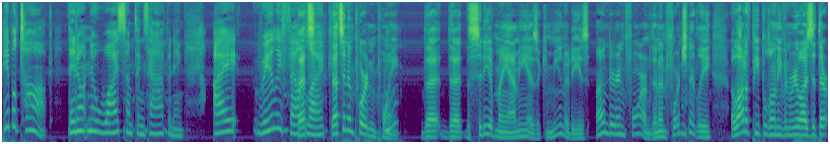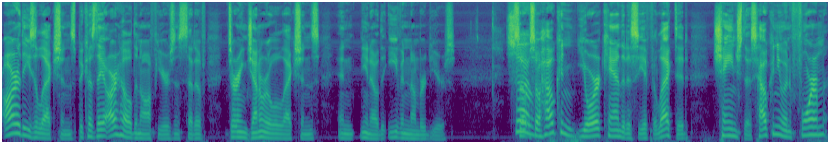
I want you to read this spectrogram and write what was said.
people talk. They don't know why something's happening. I really felt that's, like that's an important mm-hmm. point. That, that the city of Miami as a community is underinformed. And unfortunately, a lot of people don't even realize that there are these elections because they are held in off years instead of during general elections and, you know, the even numbered years. So, so how can your candidacy, if elected, change this? How can you inform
